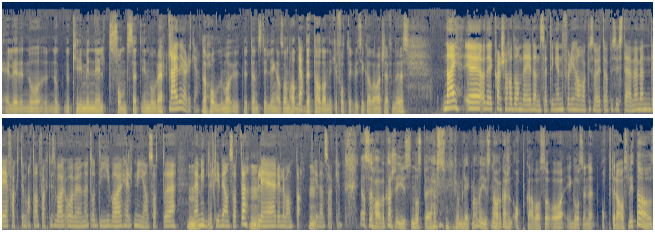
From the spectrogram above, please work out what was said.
eller noe, noe, noe kriminelt sånn sett involvert? Nei, det gjør det ikke. Det holder med å utnytte en stilling? Altså han hadde, Ja. Dette hadde han ikke fått til hvis ikke hadde han vært sjefen deres? Nei, eh, det, kanskje hadde han det i denne settingen fordi han var ikke så høyt oppe i systemet, men det faktum at han faktisk var overordnet, og de var helt nyansatte, Mm. eh, midlertidig ansatte, Mm. ble relevant da, Mm. i den saken. Ja, så har vel kanskje jussen, nå spør jeg som, lekmann, men jussen har vel kanskje en oppgave også å i gåsehudene oppdra oss litt, da, og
